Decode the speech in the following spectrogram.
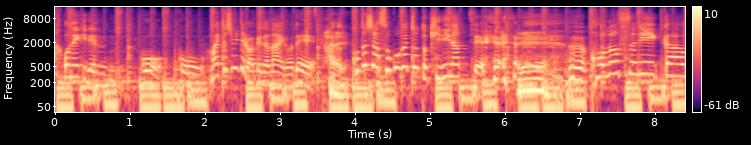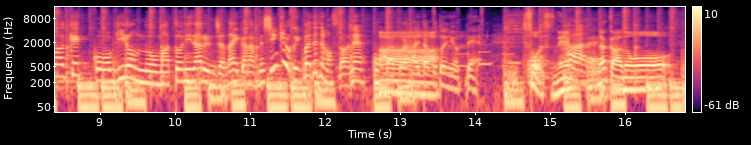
箱根駅伝をこう毎年見てるわけじゃないので、はい。今年はそこがちょっと気になって。え うん、このスニーカーは結構議論の的になるんじゃないかな。みたいな新記録いっぱい出てますからね今回これ履いたことによって。ーそうですね、はい。なんかあのー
